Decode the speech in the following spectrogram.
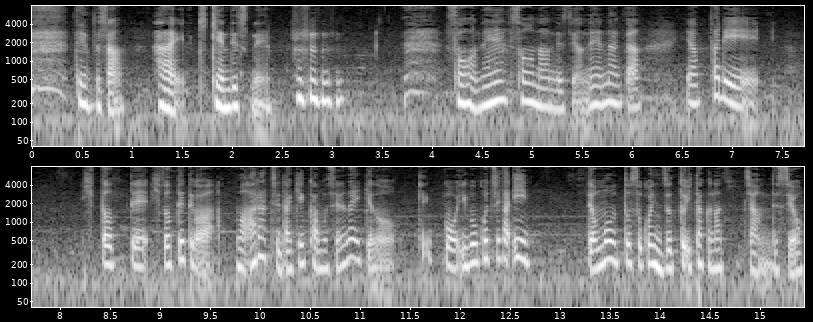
テープさん、はい、危険ですね。そうね、そうなんですよね。なんか、やっぱり、人って、人ってっていうか、まあ、アラチだけかもしれないけど、結構居心地がいいって思うとそこにずっといたくなっちゃうんですよ。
